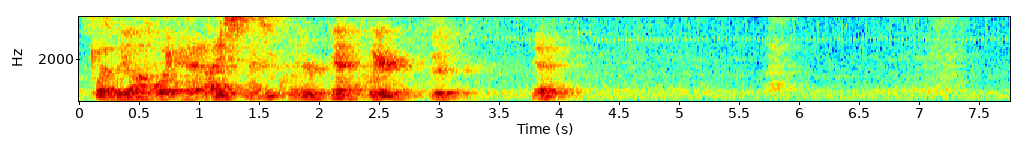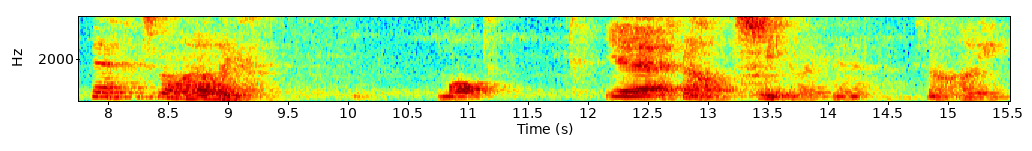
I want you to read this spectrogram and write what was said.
slightly off white head. Nice, nice and clear. Yeah, clear, good. Yeah. Yeah, I smell uh, like malt, Yeah, I smell, sweet, like kind not honey.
